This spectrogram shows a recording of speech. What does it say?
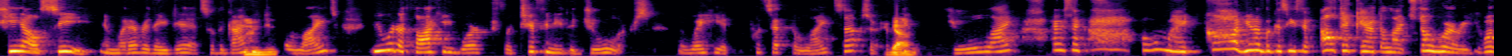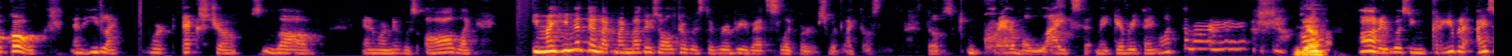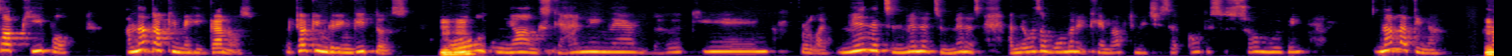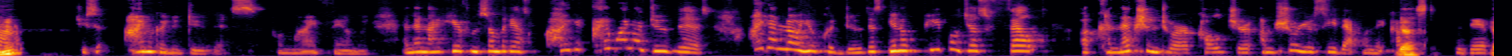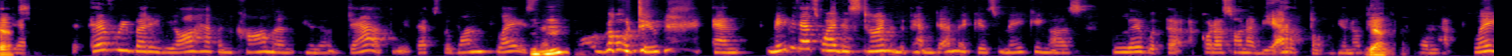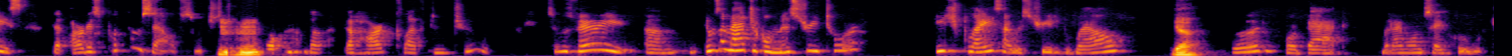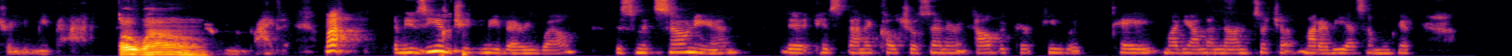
TLC in whatever they did. So the guy mm-hmm. who did the light, you would have thought he worked for Tiffany the jewelers, the way he had put set the lights up. So everything yeah. jewel like. I was like, oh my God, you know, because he said, I'll take care of the lights. Don't worry. Go, go. And he like worked extra love. And when it was all like, imagínate like my mother's altar was the ruby red slippers with like those those incredible lights that make everything like yeah. Oh God, it was incredible. I saw people, I'm not talking Mexicanos, we're talking gringuitos, mm-hmm. old and young, standing there looking for like minutes and minutes and minutes. And there was a woman who came up to me and she said, Oh, this is so moving. Not Latina. Mm-hmm. She said, I'm going to do this for my family. And then I'd hear from somebody else, I, I want to do this. I didn't know you could do this. You know, people just felt a connection to our culture. I'm sure you see that when they come yes. to the Day of yes. the Dead. Everybody, we all have in common, you know, death. We, that's the one place mm-hmm. that we all go to. And maybe that's why this time in the pandemic is making us live with the corazón abierto, you know, yeah. in that place that artists put themselves, which mm-hmm. the, the heart cleft in two. So it was very, um, it was a magical mystery tour each place I was treated well, yeah, good or bad, but I won't say who treated me bad. Oh wow! Private, but the museum treated me very well. The Smithsonian, the Hispanic Cultural Center in Albuquerque with Tey Marianna Nunn, such a maravillosa mujer.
